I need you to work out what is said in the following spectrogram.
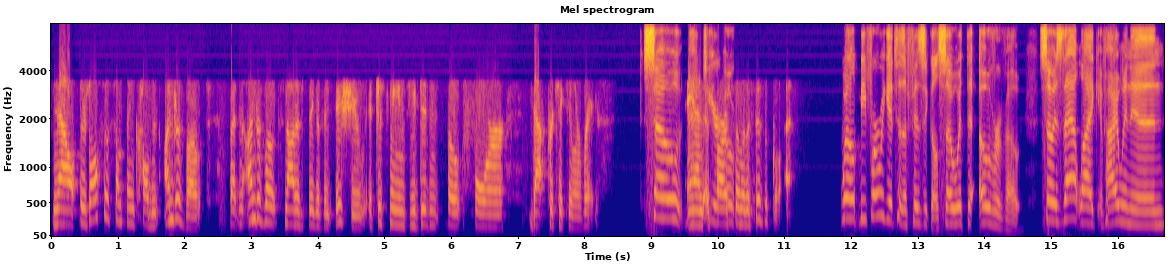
Now, there's also something called an undervote, but an undervote's not as big of an issue. It just means you didn't vote for that particular race. So, and as far as some of the physical well, before we get to the physical, so with the overvote, so is that like if I went in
